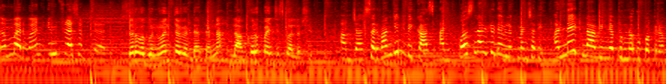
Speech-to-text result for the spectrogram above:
number one infrastructure सर्व गुणवंत विद्यार्थ्यांना लाखो रुपयांची स्कॉलरशिप आमच्या सर्वांगीण विकास आणि पर्सनॅलिटी डेव्हलपमेंटसाठी अनेक नाविन्यपूर्ण उपक्रम.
